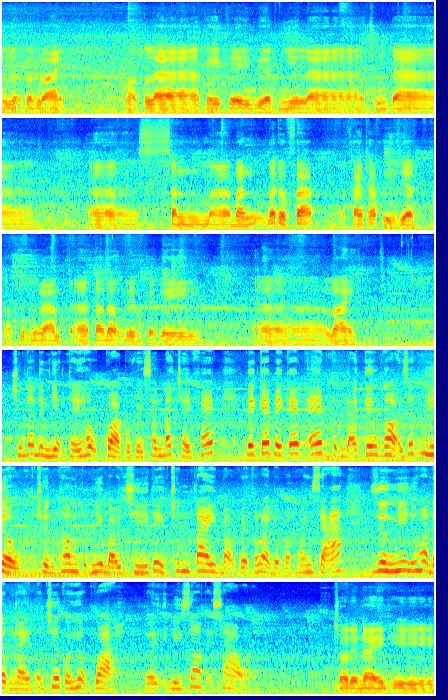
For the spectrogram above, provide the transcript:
số lượng các loài. Hoặc là cái cái việc như là chúng ta uh, săn bắn bất hợp pháp khai thác hủy diệt nó cũng làm ờ, tác động đến cái cái uh, loài Chúng ta đều nhận thấy hậu quả của việc săn bắt trái phép. WWF cũng đã kêu gọi rất nhiều truyền thông cũng như báo chí để chung tay bảo vệ các loài động vật hoang dã. Dường như những hoạt động này vẫn chưa có hiệu quả. Vậy lý do tại sao ạ? Cho đến nay thì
